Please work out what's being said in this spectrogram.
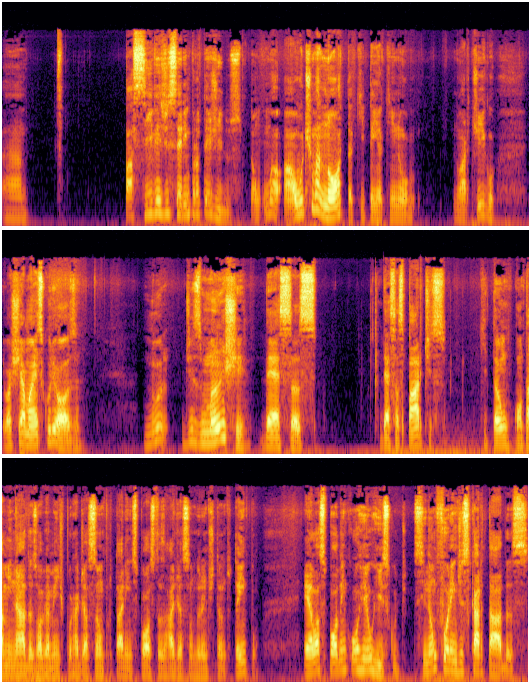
ah, passíveis de serem protegidos. Então, uma, a última nota que tem aqui no, no artigo, eu achei a mais curiosa. No desmanche dessas, dessas partes, que estão contaminadas, obviamente, por radiação, por estarem expostas à radiação durante tanto tempo, elas podem correr o risco, de, se não forem descartadas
